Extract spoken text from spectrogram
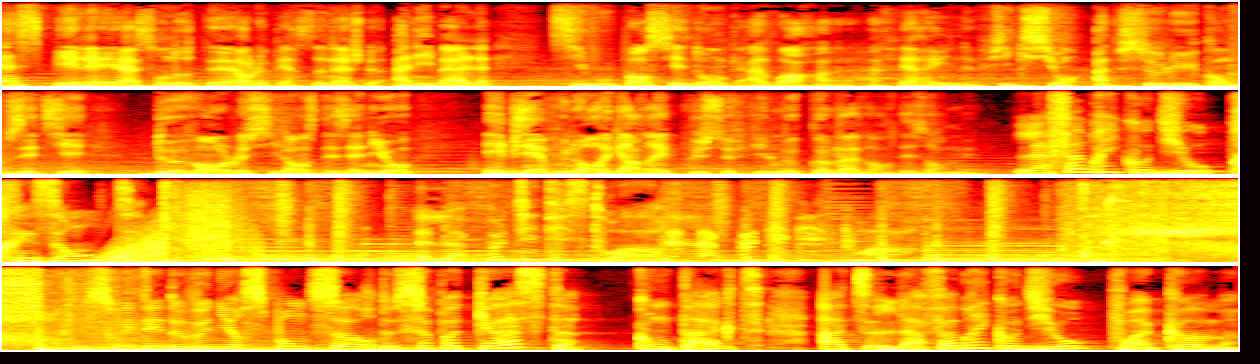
inspiré à son auteur le personnage de Hannibal. Si vous pensiez donc avoir euh, affaire à une fiction absolue quand vous étiez devant le silence des agneaux, eh bien vous ne regarderez plus ce film comme avant désormais. La Fabrique Audio présente La Petite Histoire. La petite histoire. Vous souhaitez devenir sponsor de ce podcast? Contact at lafabriquaudio.com.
